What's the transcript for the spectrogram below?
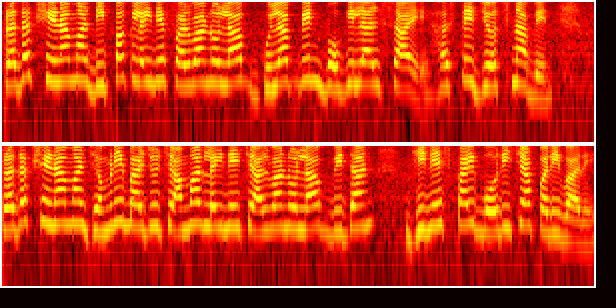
પ્રદક્ષિણામાં દીપક લઈને ફરવાનો લાભ ગુલાબબેન ભોગીલાલ સાએ હસ્તે જ્યોત્સનાબેન. પ્રદક્ષિણામાં જમણી બાજુ ચામર લઈને ચાલવાનો લાભ વિધાન જીનેશભાઈ બોરીચા પરિવારે.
